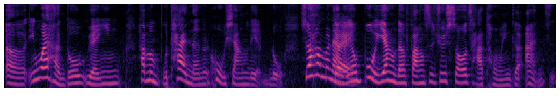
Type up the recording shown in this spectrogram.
呃，因为很多原因，他们不太能互相联络，所以他们两个用不一样的方式去搜查同一个案子。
